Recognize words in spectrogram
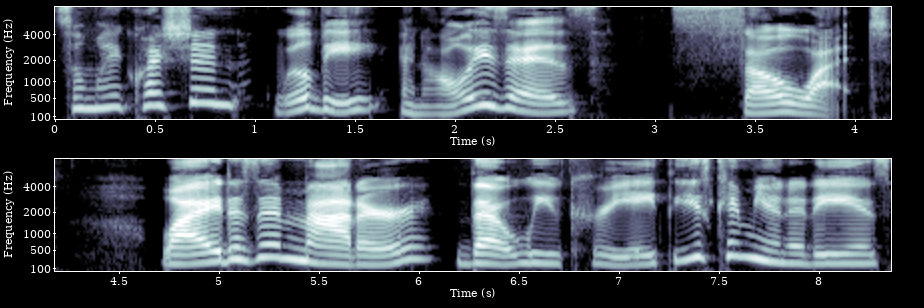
So, my question will be, and always is, so what? Why does it matter that we create these communities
